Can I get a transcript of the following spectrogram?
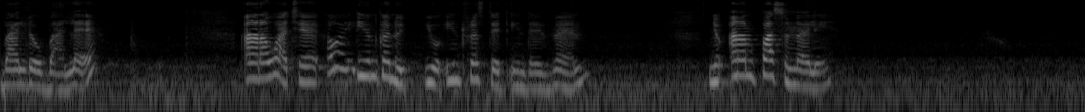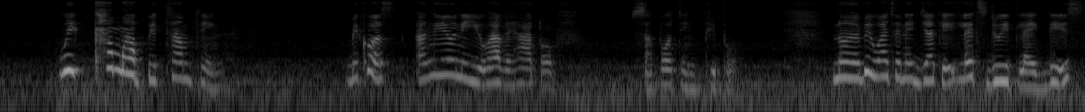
baldo bale. And awache oh in kind of you're interested in the event you and personally we come up with something. Because angioni you have a heart of supporting people no be watching Jackie let's do it like this.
